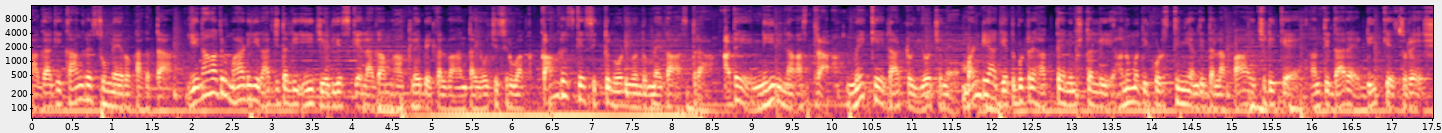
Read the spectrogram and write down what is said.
ಹಾಗಾಗಿ ಕಾಂಗ್ರೆಸ್ ಸುಮ್ಮನೆ ಇರೋಕ್ಕಾಗತ್ತಾ ಏನಾದ್ರೂ ಮಾಡಿ ರಾಜ್ಯದಲ್ಲಿ ಈ ಜೆಡಿಎಸ್ಗೆ ಲಗಾಮ್ ಹಾಕ್ಲೇಬೇಕಲ್ವಾ ಅಂತ ಯೋಚಿಸಿರುವ ಕಾಂಗ್ರೆಸ್ಗೆ ಸಿಕ್ತು ನೋಡಿ ಒಂದು ಮೆಗಾ ಅಸ್ತ್ರ. ಅದೇ ನೀರಿನ ಅಸ್ತ್ರ. ಮೇಕೆದಾಟು ಯೋಜನೆ. ಮಂಡ್ಯ ಗೆದ್ದುಬಿಟ್ರೆ ಹತ್ತೇ ನಿಮಿಷದಲ್ಲಿ ಅನುಮತಿ ಕೊಡಿಸ್ತೀನಿ ಅಂದಿದ್ದಲ್ಲಪ್ಪ ಎಚ್ ಡಿ ಕೆ ಅಂತಿದ್ದಾರೆ ಡಿ ಕೆ ಸುರೇಶ್.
